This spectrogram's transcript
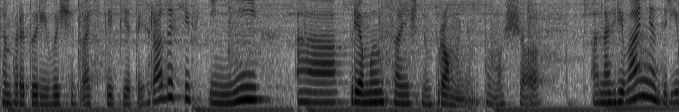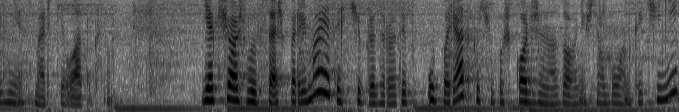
температурі вище 25 градусів і ні е, прямим сонячним променям, тому що нагрівання дорівнює смерті латексу. Якщо ж ви все ж переймаєтесь, чи презерватив у порядку, чи пошкоджена зовнішня оболонка чи ні,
